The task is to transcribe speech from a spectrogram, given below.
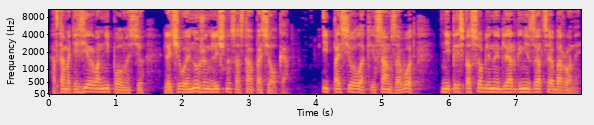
Автоматизирован не полностью, для чего и нужен личный состав поселка. И поселок, и сам завод не приспособлены для организации обороны.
